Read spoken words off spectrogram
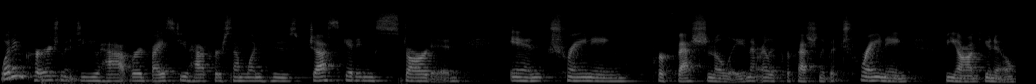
What encouragement do you have or advice do you have for someone who's just getting started in training professionally, not really professionally, but training beyond, you know,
